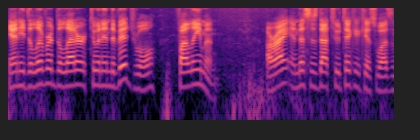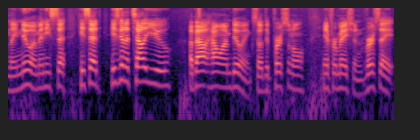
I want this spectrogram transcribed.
and he delivered the letter to an individual, Philemon. All right, and this is that's who Tychicus was, and they knew him. And he said, he said, he's going to tell you about how I'm doing. So the personal information. Verse eight.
